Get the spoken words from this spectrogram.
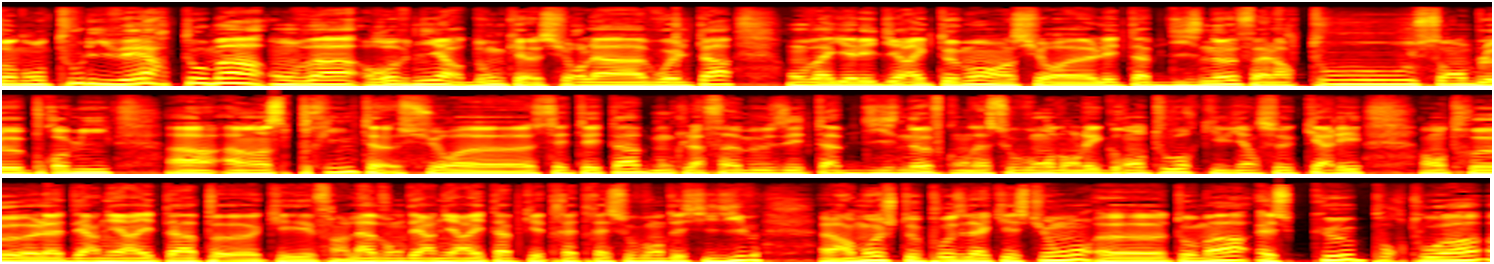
pendant tout l'hiver. Thomas, on va revenir donc sur la Vuelta. On va y aller directement hein, sur euh, l'étape 19. Alors tout semble promis à, un sprint sur euh, cette étape, donc la fameuse étape 19 qu'on a souvent dans les grands tours, qui vient se caler entre euh, la dernière étape, qui est, enfin l'avant-dernière étape, qui est très très souvent décisive. Alors moi, je te pose la question. Thomas, est-ce que pour toi,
